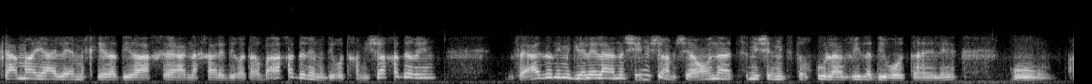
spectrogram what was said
כמה יעלה מחיר הדירה אחרי ההנחה לדירות ארבעה חדרים, לדירות חמישה חדרים, ואז אני מגלה לאנשים שם שההון העצמי שהם יצטרכו להביא לדירות האלה הוא 400-500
